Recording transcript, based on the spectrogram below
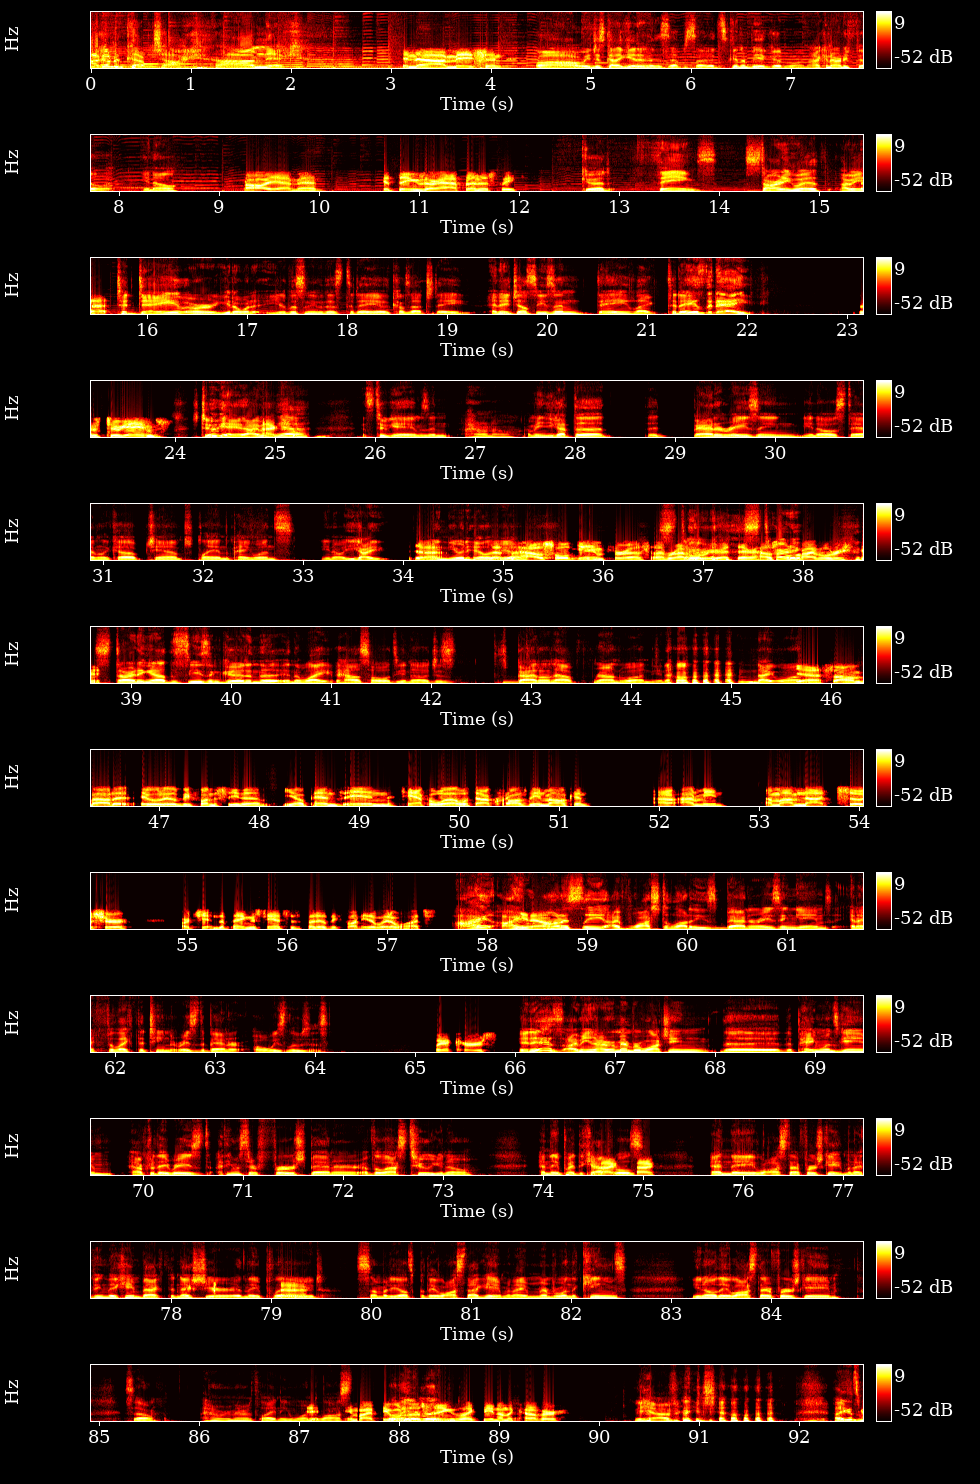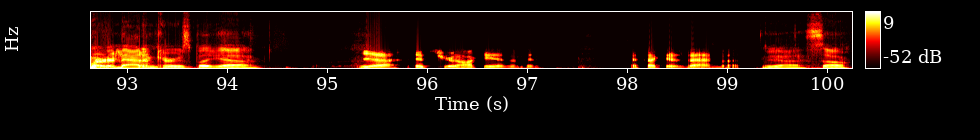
Welcome to Cup Talk. I'm Nick. And now, I'm Mason. Oh, we just got to get into this episode. It's going to be a good one. I can already feel it, you know? Oh, yeah, man. Good things are happening this week. Good things. Starting with, I mean, That- today, or, you know, when you're listening to this today, it comes out today, NHL season day. Like, today is the day. There's two games. It's two games. I mean, Actual- yeah, it's two games, and I don't know. I mean, you got the the banner raising, you know, Stanley Cup champs playing the Penguins. You know, you got Yeah. I mean, you and Hillary That's a household game for us. A Start- rivalry right there. starting- Household rivalry. starting out the season good in the in the White household. You know, just just battling out round one. You know, night one. yeah, so I'm about it. It'll, it'll be fun to see them. You know, Pens in Tampa. Well, without Crosby and Malkin, I, I mean, I'm, I'm not so sure our ch- the Penguins' chances, but it'll be fun either way to watch. I I You know? honestly I've watched a lot of these banner raising games, and I feel like the team that raises the banner always loses. Like a curse. It is. I mean, I remember watching the the Penguins game after they raised. I think it was their first banner of the last two. You know, and they played the Capitals, back. and they lost that first game. And I think they came back the next year and they uh-huh. played somebody else, but they lost that game. And I remember when the Kings, you know, they lost their first game. So I don't remember if the Lightning won or lost. It might be Well, one of those things like being on the cover. Yeah, of NHL. I think it's more of a Curse. Madden curse, but yeah. Yeah, it's true. Hockey hasn't been affected as bad, but Yeah. So,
